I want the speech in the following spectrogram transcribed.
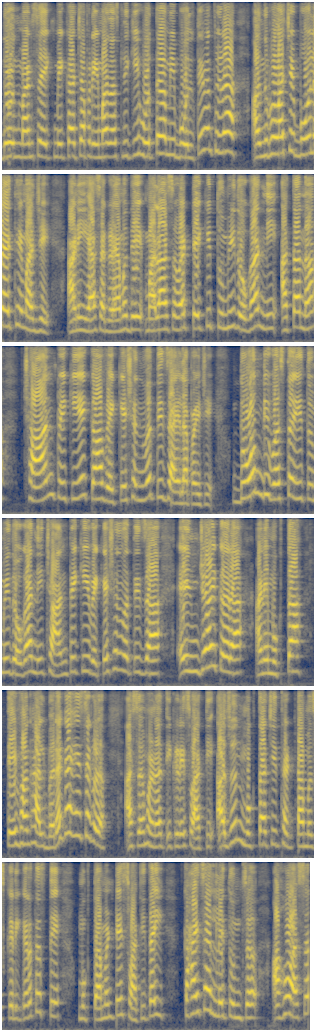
दोन माणसं एकमेकाच्या प्रेमात असली की होतं. मी बोलते ना तुला. अनुभवाचे बोल आहेत हे माझे. आणि या सगळ्यामध्ये मला असं वाटते की तुम्ही दोघांनी आता ना छानपैकी एका वेकेशनवरती जायला पाहिजे. दोन दिवस तरी तुम्ही दोघांनी छानपैकी वेकेशनवरती जा. एन्जॉय करा. आणि मुक्ता तेव्हा घाल बरं का हे सगळं? असं म्हणत इकडे स्वाती अजून मुक्ताची थट्टा मस्करी करत असते. मुक्ता म्हणते स्वातीताई काय चाललंय तुमचं? अहो असं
